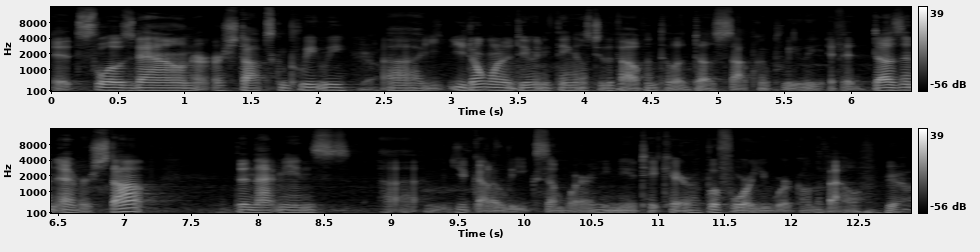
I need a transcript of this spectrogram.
it slows down or, or stops completely. Yeah. Uh, you, don't want to do anything else to the valve until it does stop completely. If it doesn't ever stop, then that means uh, you've got a leak somewhere and you need to take care of before you work on the valve. Yeah.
